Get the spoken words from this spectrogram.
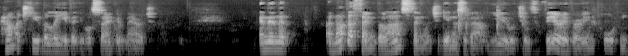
how much do you believe that you will save your marriage? And then the, another thing, the last thing, which again is about you, which is very, very important,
